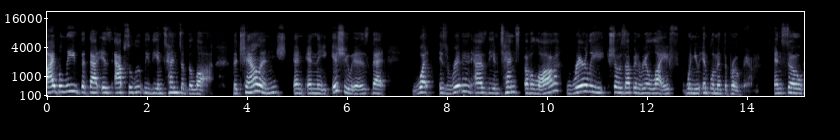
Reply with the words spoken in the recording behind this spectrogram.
I believe that that is absolutely the intent of the law. The challenge and and the issue is that what is written as the intent of a law rarely shows up in real life when you implement the program. And so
